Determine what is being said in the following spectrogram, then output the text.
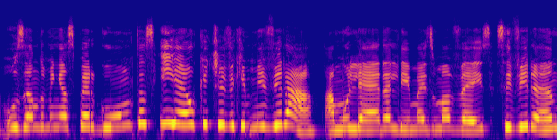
usando minhas perguntas e eu que tive que me virar. A mulher ali, mais uma vez, se virando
